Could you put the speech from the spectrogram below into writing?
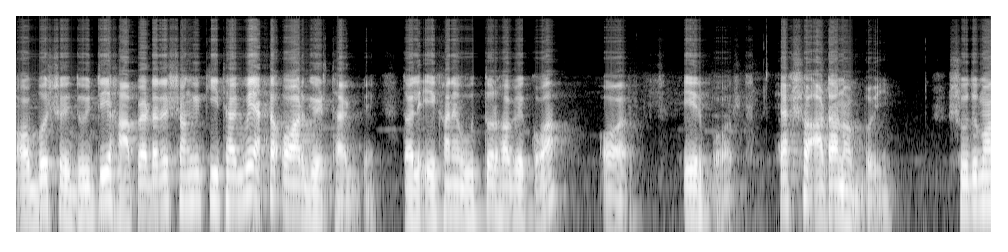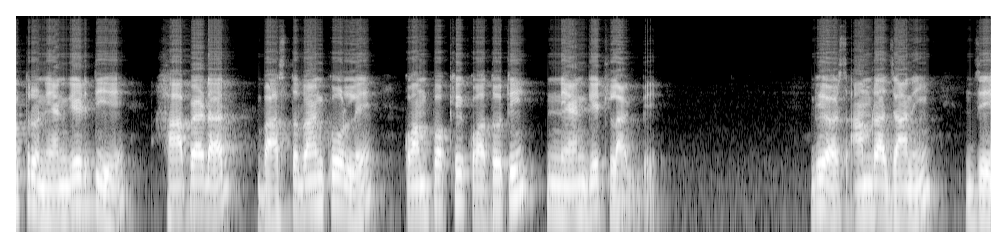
অবশ্যই দুইটি হাফ অ্যাডারের সঙ্গে কি থাকবে? একটা অর গেট থাকবে। তাহলে এখানে উত্তর হবে ক, অর। এরপর একশো আটানব্বই। শুধুমাত্র ন্যান গেট দিয়ে হাফ অ্যাডার বাস্তবায়ন করলে কমপক্ষে কতটি ন্যান গেট লাগবে? ভিউয়ার্স, আমরা জানি যে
